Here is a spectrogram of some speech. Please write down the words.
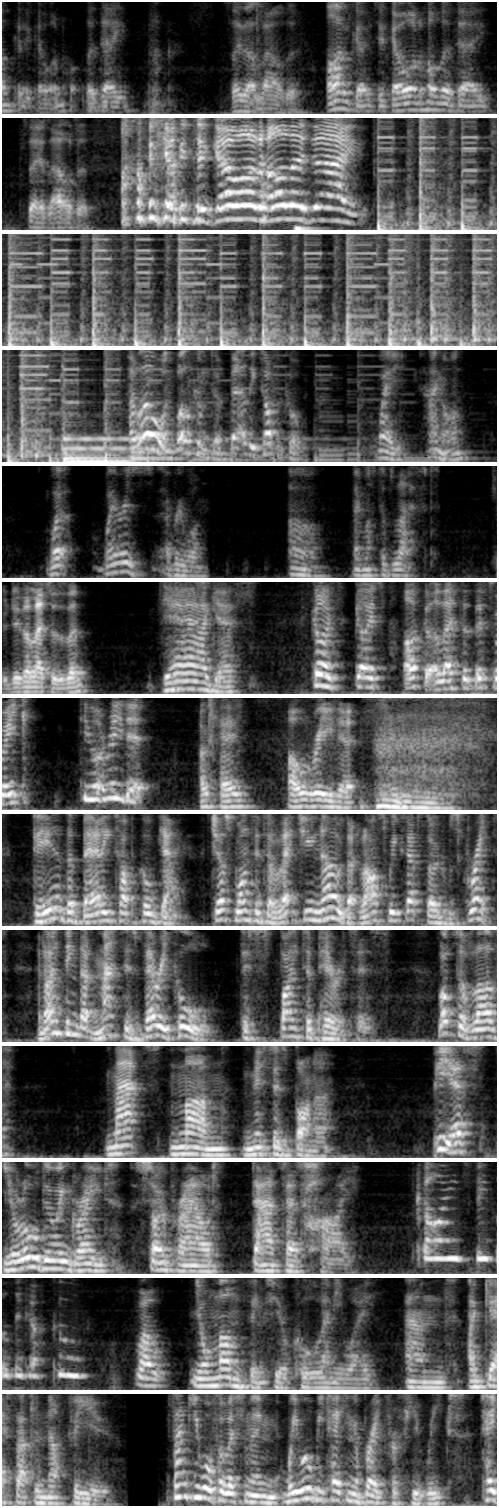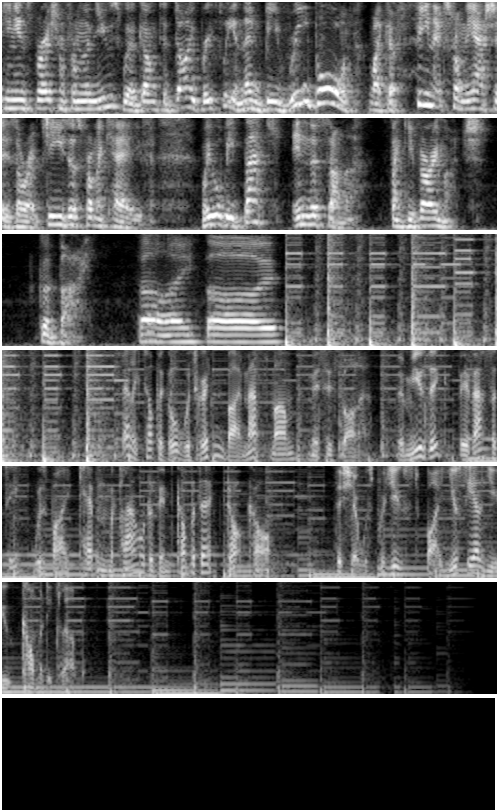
I'm going to go on holiday. Say that louder. I'm going to go on holiday. Say it louder. I'm going to go on holiday. Hello and welcome to Barely Topical. Wait, hang on. Where where is everyone? Oh, they must have left. Should we do the letters then? Yeah, I guess. Guys, guys, I've got a letter this week. Do you want to read it? Okay, I'll read it. Dear the Barely Topical gang, just wanted to let you know that last week's episode was great, and I think that Matt is very cool, despite appearances. Lots of love, Matt's mum, Mrs. Bonner. P.S. You're all doing great. So proud. Dad says hi. Guys, people think I'm cool. Well, your mum thinks you're cool anyway, and I guess that's enough for you. Thank you all for listening. We will be taking a break for a few weeks. Taking inspiration from the news, we're going to die briefly and then be reborn like a phoenix from the ashes or a Jesus from a cave. We will be back in the summer. Thank you very much. Goodbye. Bye. Bye. Barely Topical was written by Matt's mum, Mrs. Bonner. The music, Vivacity, was by Kevin MacLeod of Incompetech.com. The show was produced by UCLU Comedy Club.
